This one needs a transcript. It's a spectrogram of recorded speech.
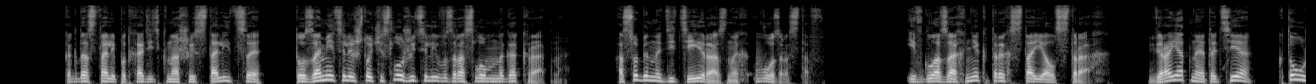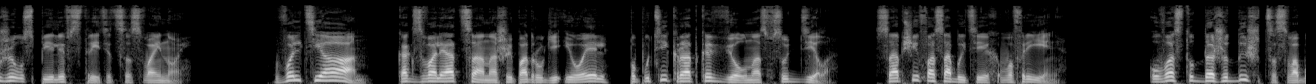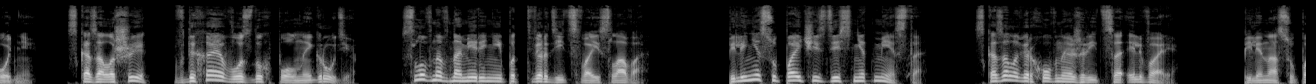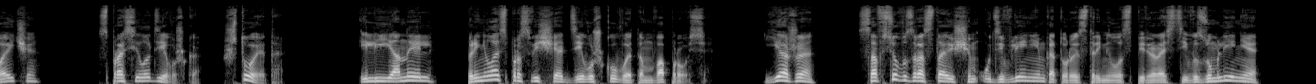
Когда стали подходить к нашей столице, то заметили, что число жителей возросло многократно, особенно детей разных возрастов. И в глазах некоторых стоял страх. Вероятно, это те, кто уже успели встретиться с войной. Вальтиаан, как звали отца нашей подруги Иоэль, по пути кратко ввел нас в суть дела, сообщив о событиях в Африене. «У вас тут даже дышится свободнее сказала Ши, вдыхая воздух полной грудью, словно в намерении подтвердить свои слова. «Пелене Супайчи здесь нет места», сказала верховная жрица Эльвари. «Пелена Супайчи?» спросила девушка. «Что это?» Ильянель принялась просвещать девушку в этом вопросе. Я же, со все возрастающим удивлением, которое стремилось перерасти в изумление,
